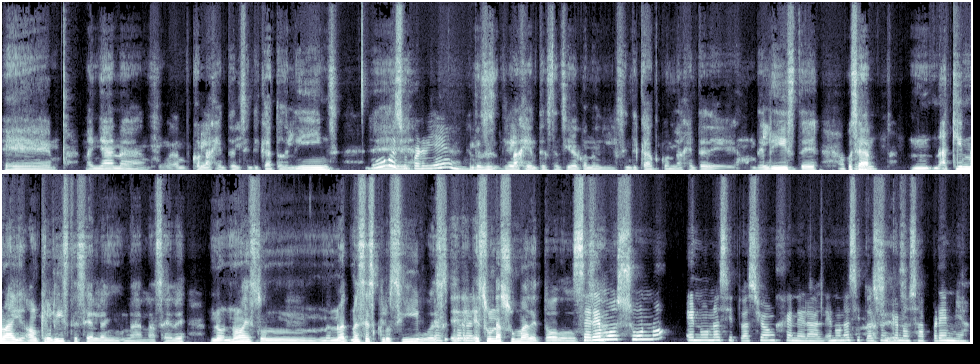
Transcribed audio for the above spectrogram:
eh, mañana con la gente del sindicato del INS. Uh, eh, súper bien. Entonces, la gente extensiva con el sindicato, con la gente de, del ISTE. O sea, aquí no hay, aunque el ISTE sea la, sede, no, no es un, no, es exclusivo, es, e, es, una suma de todos. Seremos uno en una situación general, en una situación que nos apremia.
